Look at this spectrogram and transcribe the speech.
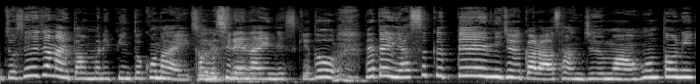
女性じゃないとあんまりピンとこないかもしれないんですけど、だいたい安くて20から30万、本当に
